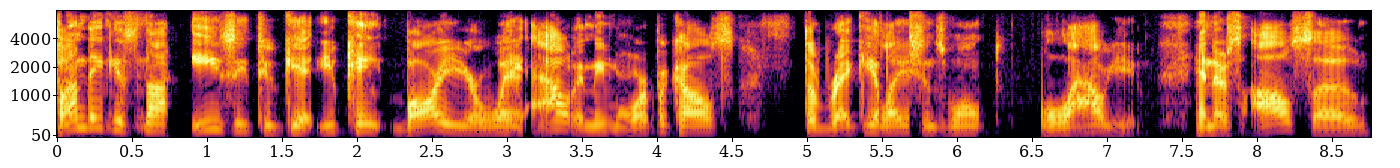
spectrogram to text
Funding is not easy to get. You can't borrow your way out anymore because the regulations won't allow you. And there's also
